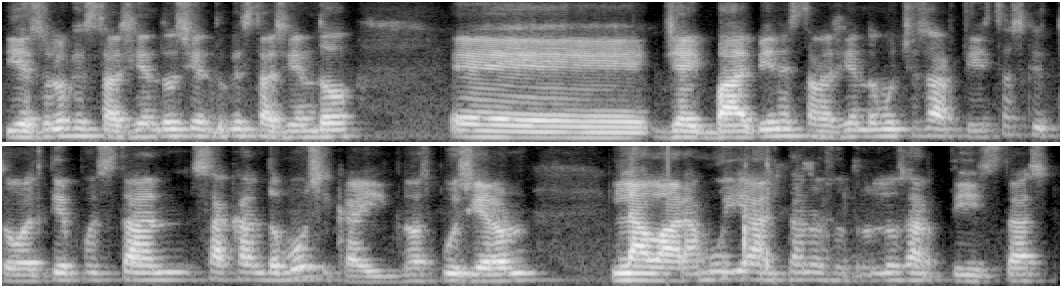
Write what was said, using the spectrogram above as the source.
Y eso es lo que está haciendo, siento que está haciendo eh, J Balvin, están haciendo muchos artistas que todo el tiempo están sacando música y nos pusieron la vara muy alta nosotros los artistas.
